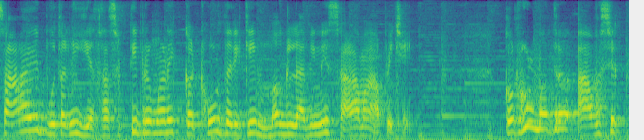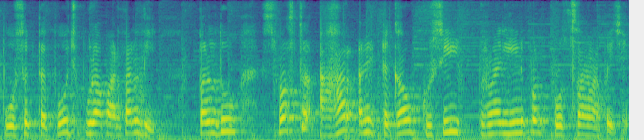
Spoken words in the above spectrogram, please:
શાળાએ પોતાની યથાશક્તિ પ્રમાણે કઠોળ તરીકે મગ લાવીને શાળામાં આપે છે. કઠોળ માત્ર આવશ્યક પોષક તત્વો જ પૂરા પાડતા નથી, પરંતુ સ્વસ્થ આહાર અને ટકાઉ કૃષિ પ્રણાલીને પણ પ્રોત્સાહન આપે છે.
